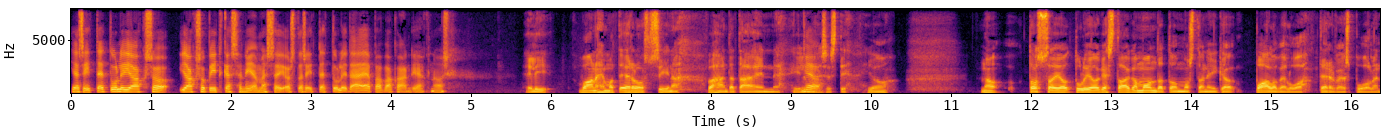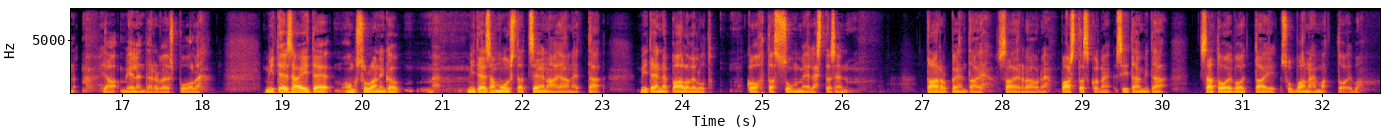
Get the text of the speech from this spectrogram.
Ja sitten tuli jakso, jakso pitkässä niemessä, josta sitten tuli tämä epävakaan diagnoosi. Eli vanhemmat eros siinä vähän tätä ennen ilmeisesti. Joo. Joo. No tossa jo tuli oikeastaan aika monta tuommoista palvelua terveyspuolen ja mielenterveyspuolen. Miten sä itse, onko sulla niin kuin, miten sä muistat sen ajan, että miten ne palvelut kohtas sun mielestä sen tarpeen tai sairauden? Vastasko ne sitä, mitä sä toivoit tai sun vanhemmat toivo?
